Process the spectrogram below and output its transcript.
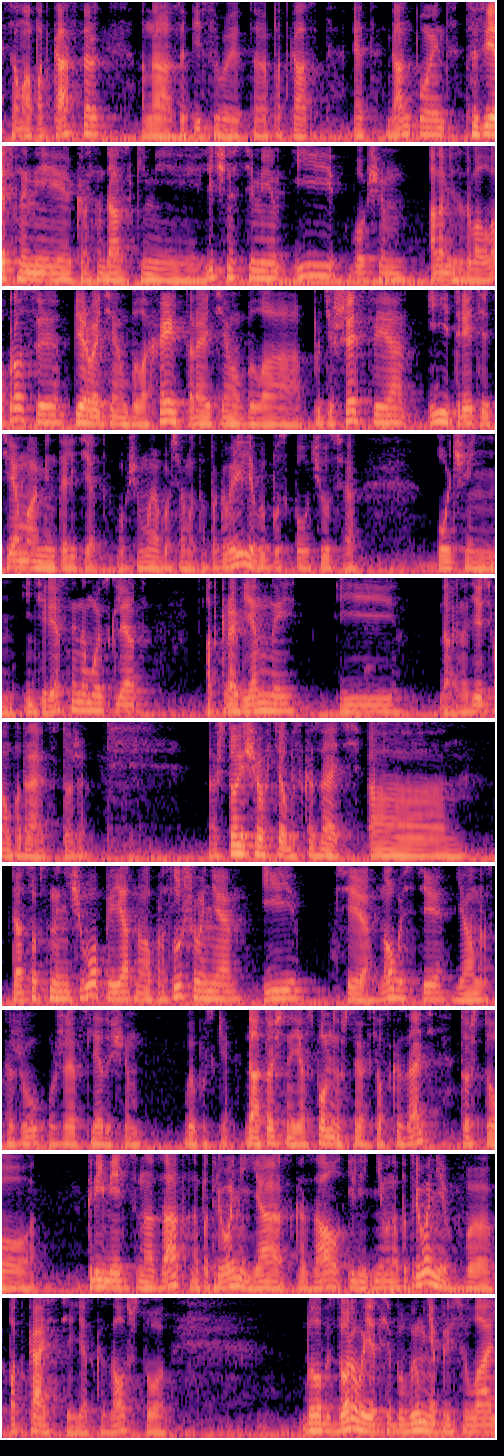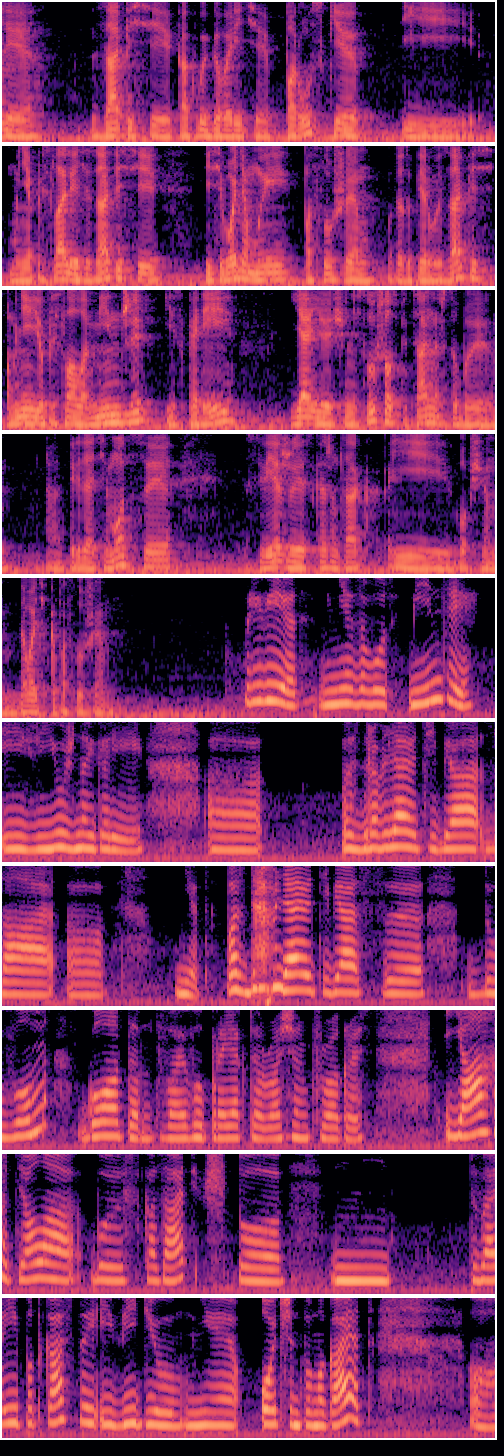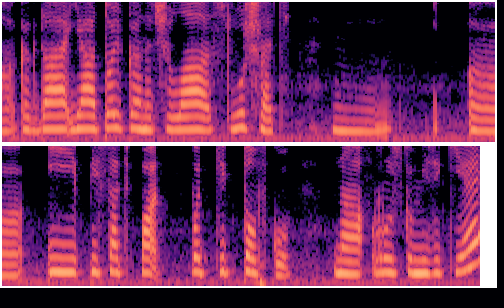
сама подкастер, она записывает э, подкаст at Gunpoint с известными краснодарскими личностями. И, в общем, она мне задавала вопросы. Первая тема была хейт, вторая тема была путешествия и третья тема менталитет. В общем, мы обо всем этом поговорили. Выпуск получился очень интересный, на мой взгляд откровенный и да, я надеюсь, вам понравится тоже. Что еще хотел бы сказать? А, да, собственно, ничего, приятного прослушивания и все новости я вам расскажу уже в следующем выпуске. Да, точно, я вспомнил, что я хотел сказать. То, что три месяца назад на Патреоне я сказал, или не на Патреоне, в подкасте я сказал, что было бы здорово, если бы вы мне присылали записи, как вы говорите по-русски, и мне прислали эти записи, и сегодня мы послушаем вот эту первую запись. Мне ее прислала Минджи из Кореи. Я ее еще не слушал специально, чтобы а, передать эмоции, свежие, скажем так. И, в общем, давайте-ка послушаем. Привет, меня зовут Минди из Южной Кореи. Поздравляю тебя за... Э, нет, поздравляю тебя с двум годом твоего проекта Russian Progress. Я хотела бы сказать, что твои подкасты и видео мне очень помогают, э, когда я только начала слушать э, и писать под, под диктовку на русском языке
